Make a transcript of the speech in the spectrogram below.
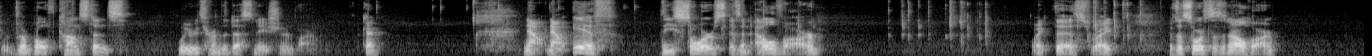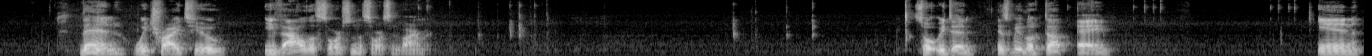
They're both constants, we return the destination environment, okay? Now, now if the source is an LVAR, like this, right? If the source is an LVAR, Then we try to eval the source in the source environment. So what we did is we looked up A in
